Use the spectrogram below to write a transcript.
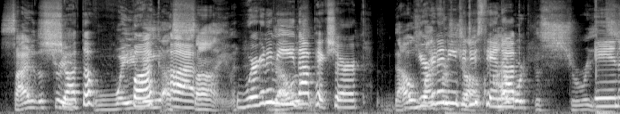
side of the street, Shut the waving fuck a up. sign. we're gonna That need was- that picture That was You're my gonna first need to do job. stand-up I worked the streets. in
